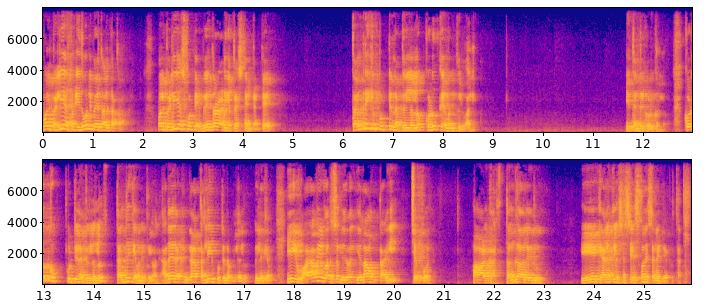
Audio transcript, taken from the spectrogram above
వాళ్ళు పెళ్ళి చేసుకుంటారు ఇది ఓన్లీ బేతాళ కథ. వాళ్ళు పెళ్ళి చేసుకుంటే బేతాడు అడిగే ప్రశ్న ఏంటంటే తండ్రికి పుట్టిన పిల్లల్లో కొడుకు ఏమని పిలవాలి? ఈ తండ్రి కొడుకుల్లో. కొడుకు పుట్టిన పిల్లలు తండ్రికి ఏమని పిలవాలి? అదే రకంగా తల్లికి పుట్టిన పిల్లలు వీళ్ళకి ఈ వావి వరుసలు ఎలా ఉంటాయి? చెప్పుకోండి అని. అర్థం కాలేదు ఏ క్యాలిక్యులేషన్స్ చేసుకొని సెలెక్ట్ అయిపోతాడు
